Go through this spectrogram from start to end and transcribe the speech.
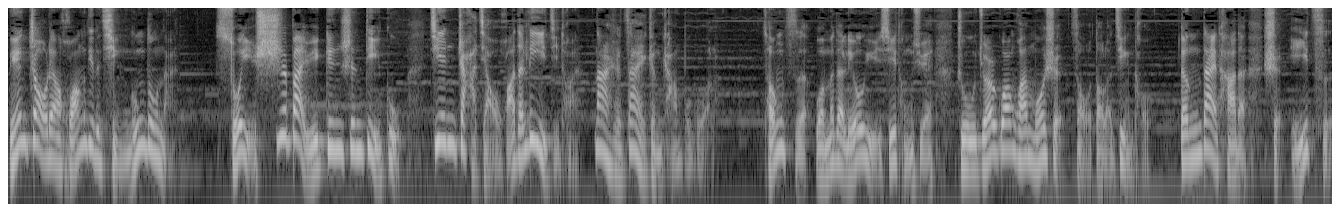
连照亮皇帝的寝宫都难。所以，失败于根深蒂固、奸诈狡猾的利益集团，那是再正常不过了。从此，我们的刘禹锡同学主角光环模式走到了尽头，等待他的是一次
